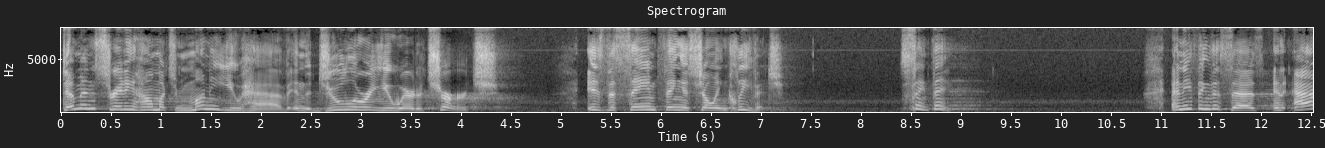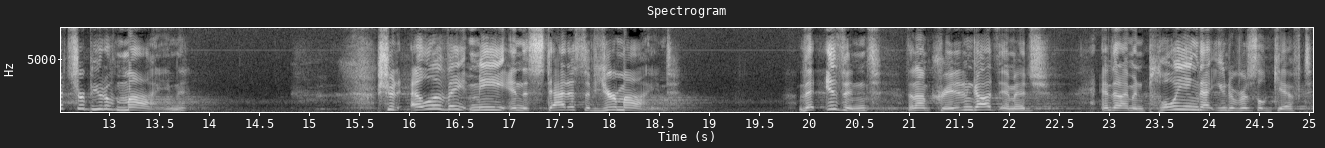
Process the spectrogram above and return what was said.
demonstrating how much money you have in the jewelry you wear to church is the same thing as showing cleavage. Same thing. Anything that says an attribute of mine should elevate me in the status of your mind that isn't that I'm created in God's image and that I'm employing that universal gift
